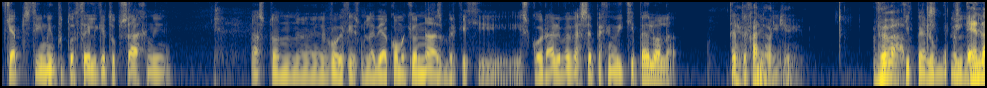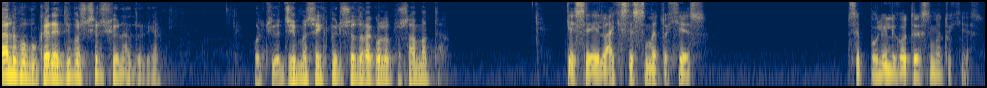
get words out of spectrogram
και από τη στιγμή που το θέλει και το ψάχνει, ας τον ε, βοηθήσουμε. Δηλαδή, ακόμα και ο Νάσμπερκ έχει σκοράρει, βέβαια σε παιχνίδι κυπέλου, αλλά. σε Ε, καλά, παιχνίδι οκ. Βέβαια, κυπέλλου. γκολ είναι. ένα άλλο που μου κάνει εντύπωση, ξέρεις ποιο είναι, Αντώνια. Ότι ο Τζίμας έχει περισσότερα γκολ από το Σαμάτα. Και σε ελάχιστες συμμετοχές. Σε πολύ λιγότερες συμμετοχές.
